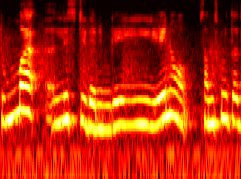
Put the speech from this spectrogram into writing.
ತುಂಬ ಲಿಸ್ಟ್ ಇದೆ ನಿಮಗೆ. ಈ ಏನು ಸಂಸ್ಕೃತದ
